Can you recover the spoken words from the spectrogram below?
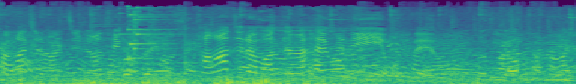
강아지를 만지면 행운이 강아지를 만지면 행운이 온대요. 저기 옆에 강아지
